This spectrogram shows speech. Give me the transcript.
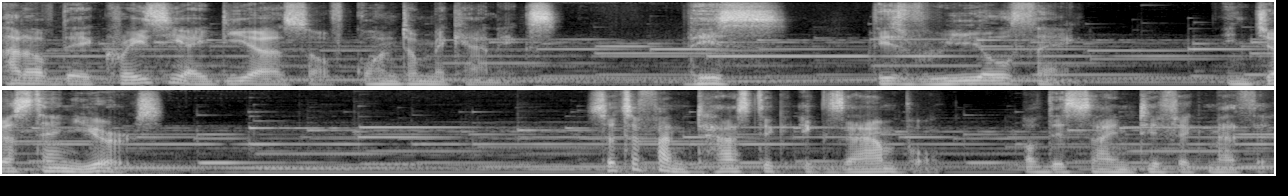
Out of the crazy ideas of quantum mechanics, this, this real thing, in just 10 years. Such a fantastic example of this scientific method.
